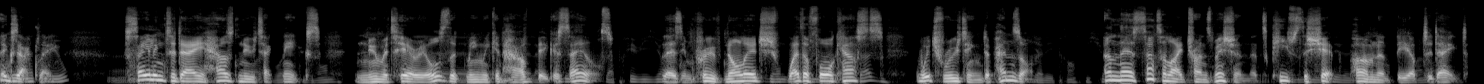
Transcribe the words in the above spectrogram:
Exactly. Sailing today has new techniques, new materials that mean we can have bigger sails. There's improved knowledge, weather forecasts, which routing depends on. And there's satellite transmission that keeps the ship permanently up to date.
